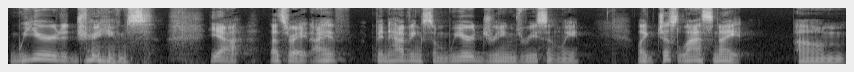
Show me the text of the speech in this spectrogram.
weird dreams. yeah, that's right. I have been having some weird dreams recently. Like just last night, um,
